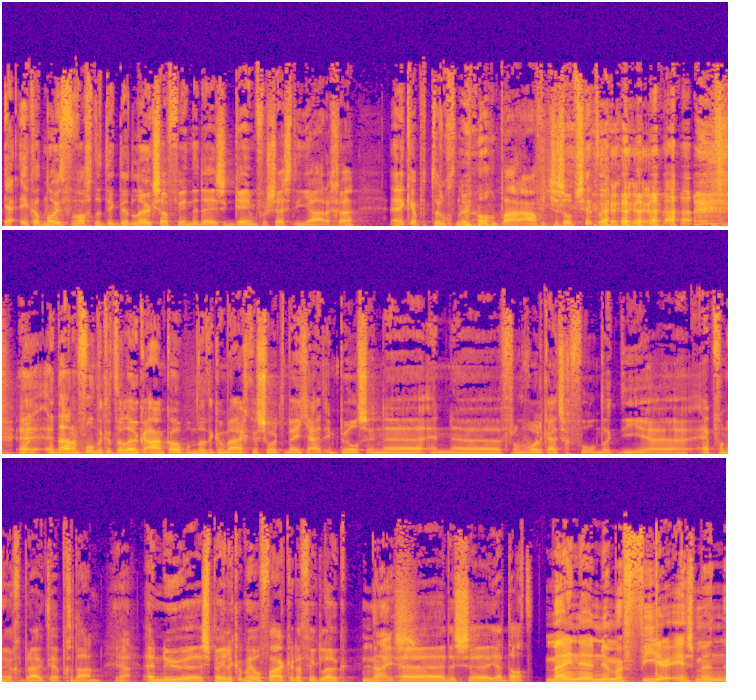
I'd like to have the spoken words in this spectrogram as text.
Ja, ik had nooit verwacht dat ik dit leuk zou vinden, deze game voor 16-jarigen. En ik heb het er nog nu al een paar avondjes op zitten. en, en daarom vond ik het een leuke aankoop, omdat ik hem eigenlijk een soort een beetje uit impuls en, eh, en eh, verantwoordelijkheidsgevoel, omdat ik die eh, app van hun gebruikt heb gedaan. Ja, En nu speel ik hem heel vaak en dat vind ik leuk. nice. Dus ja, dat. Mijn nummer 4 is mijn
